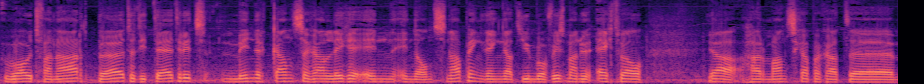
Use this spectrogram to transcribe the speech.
Wout van Aert buiten die tijdrit minder kansen gaan liggen in, in de ontsnapping. Ik denk dat Jumbo-Visma nu echt wel ja, haar manschappen gaat ehm,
